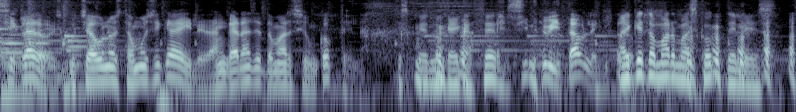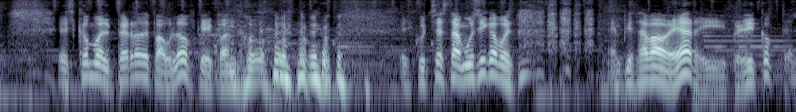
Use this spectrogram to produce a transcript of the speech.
Sí, claro, escucha uno esta música y le dan ganas de tomarse un cóctel. Es que es lo que hay que hacer. Es inevitable. claro. Hay que tomar más cócteles. Es como el perro de Pavlov, que cuando escucha esta música, pues empieza a babear y pedir cóctel.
